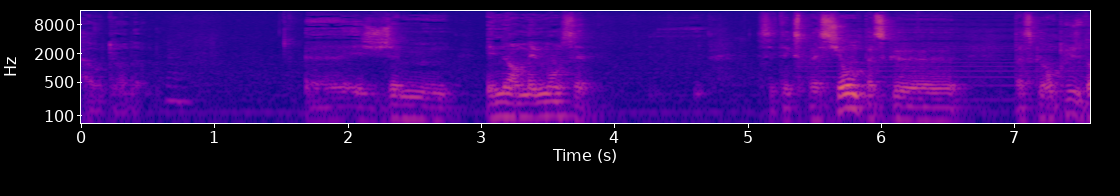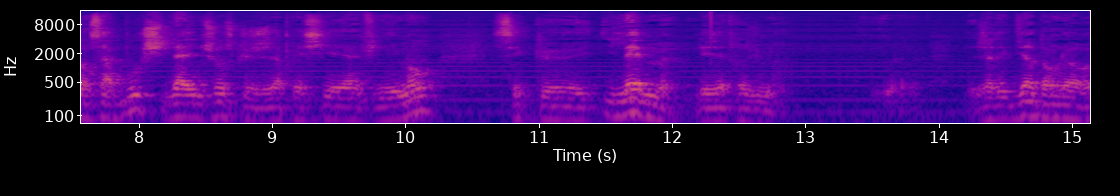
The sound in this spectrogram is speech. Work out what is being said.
à hauteur d'homme. Mm. Euh, et j'aime énormément cette, cette expression parce que parce qu'en plus dans sa bouche il a une chose que j'appréciais infiniment, c'est qu'il aime les êtres humains. Euh, j'allais dire dans leur,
